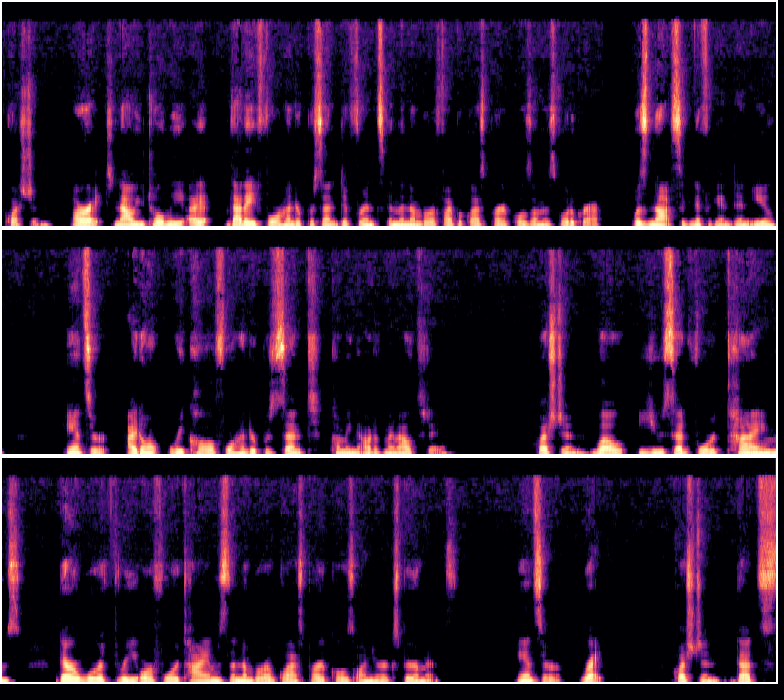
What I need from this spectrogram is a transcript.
Question. All right. Now you told me I, uh, that a 400% difference in the number of fiberglass particles on this photograph was not significant, didn't you? Answer. I don't recall 400% coming out of my mouth today. Question. Well, you said four times. There were three or four times the number of glass particles on your experiments. Answer. Right. Question. That's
